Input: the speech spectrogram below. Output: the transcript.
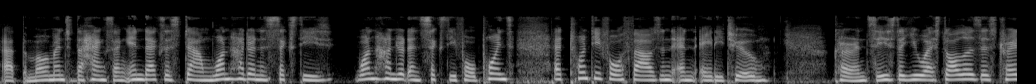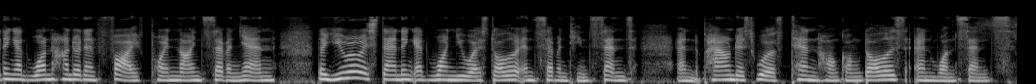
At the moment, the Hang Seng Index is down 160 164 points at 24,082. Currencies, the US dollars is trading at 105.97 yen. The euro is standing at 1 US dollar and 17 cents, and the pound is worth 10 Hong Kong dollars and 1 cent.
